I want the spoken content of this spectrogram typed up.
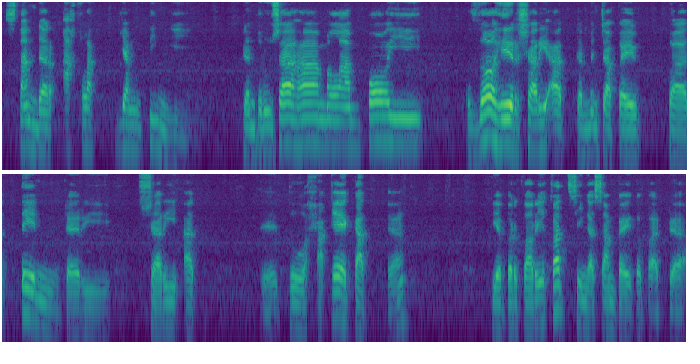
standar akhlak yang tinggi, dan berusaha melampaui zahir syariat dan mencapai batin dari syariat, yaitu hakikat, ya, dia bertarikat sehingga sampai kepada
